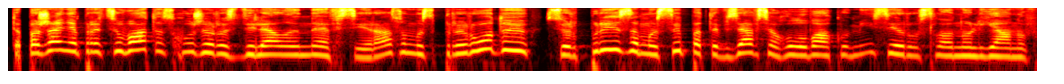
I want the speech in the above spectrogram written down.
Та бажання працювати, схоже, розділяли не всі. Разом із природою сюрпризами сипати взявся голова комісії Руслан Ульянов.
